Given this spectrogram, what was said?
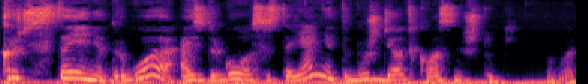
Короче, состояние другое, а из другого состояния ты будешь делать классные штуки. Вот.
